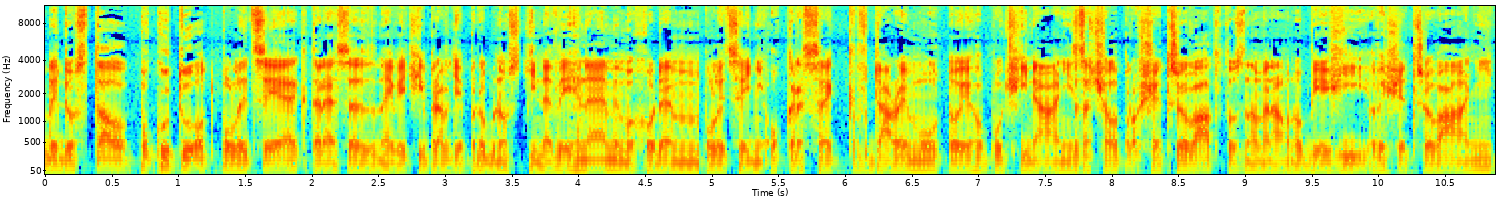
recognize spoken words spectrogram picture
by dostal pokutu od policie, které se z největší pravděpodobností nevyhne. Mimochodem policejní okrsek v Darimu to jeho počínání začal prošetřovat, to znamená, ono běží vyšetřování.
